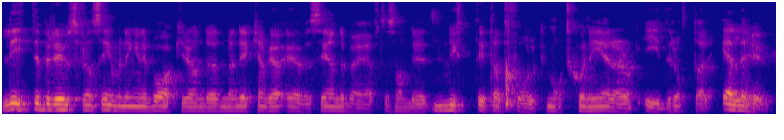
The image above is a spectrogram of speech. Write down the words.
Lite brus från simningen i bakgrunden men det kan vi ha överseende med eftersom det är nyttigt att folk motionerar och idrottar, eller hur?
